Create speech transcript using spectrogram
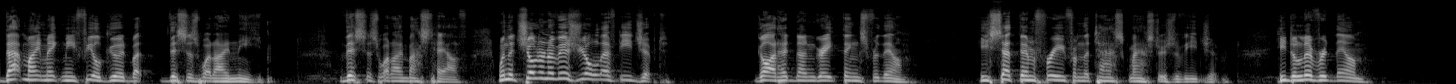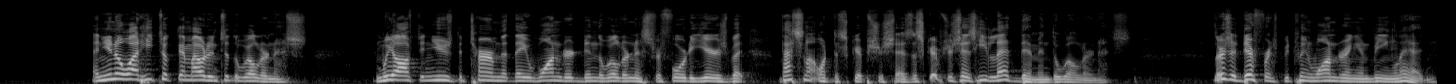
that might make me feel good, but this is what I need. This is what I must have. When the children of Israel left Egypt, God had done great things for them. He set them free from the taskmasters of Egypt, He delivered them. And you know what? He took them out into the wilderness. And we often use the term that they wandered in the wilderness for 40 years, but that's not what the scripture says. The scripture says he led them in the wilderness. There's a difference between wandering and being led.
